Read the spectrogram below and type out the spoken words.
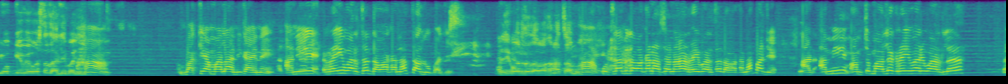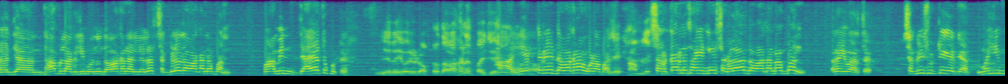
योग्य व्यवस्था झाली हा. पाहिजे बाकी आम्हाला आणि काय नाही. आणि रविवारचा दवाखाना चालू पाहिजे. रविवारचा दवाखाना चालू हा. कुठला बी दवाखाना असा ना रविवारचा दवाखाना पाहिजे. आणि आम्ही आमचं मालक रविवारी वारलं अं, ज्या- धाप लागली म्हणून दवाखाना आणलेलं सगळं दवाखाना बंद. मग आम्ही जायचं कुठं? म्हणजे रविवारी डॉक्टर दवाखान्यात पाहिजे. हा एक तरी दवाखाना उघडा पाहिजे. हा म्हणजे सरकारनं सांगितले सगळा दवाखाना बंद रविवारचं. सगळी सुट्टी घेतात. मग ही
